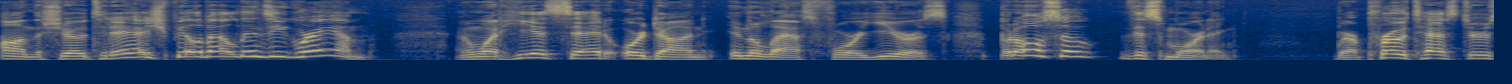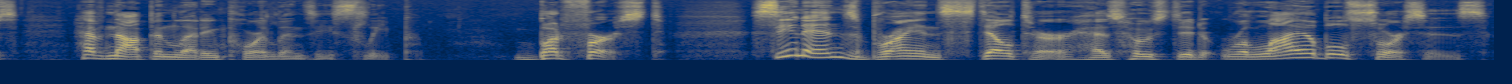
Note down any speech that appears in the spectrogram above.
on the show today, I spiel about Lindsey Graham and what he has said or done in the last four years, but also this morning, where protesters have not been letting poor Lindsey sleep. But first, CNN's Brian Stelter has hosted Reliable Sources,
